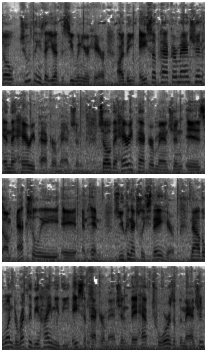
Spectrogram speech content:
So two things that you have to see when you're here are the Asa Packer Mansion and the Harry Packer Mansion. So the Harry Packer Mansion is um, actually a, an inn, so you can actually stay here. Now the one directly behind me, the Asa Packer Mansion, they have tours of the mansion.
